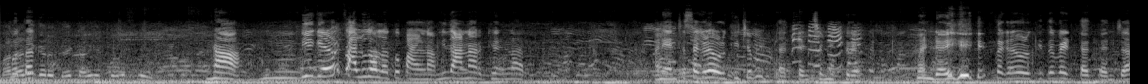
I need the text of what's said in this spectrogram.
मला बोलतात, नाही करत आहे कारण की कोणीच नाही. हा. मी गेलो चालू झाला तो पाळणा. मी जाणार खेळणार. आणि यांचे सगळे ओळखीचे भेटतात त्यांचे मित्र मंडळी. सगळे ओळखीचे भेटतात त्यांच्या.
